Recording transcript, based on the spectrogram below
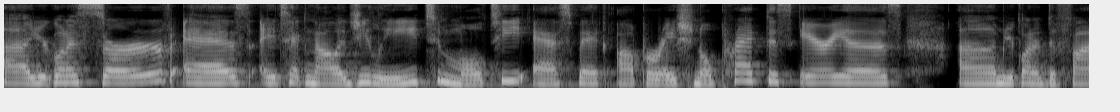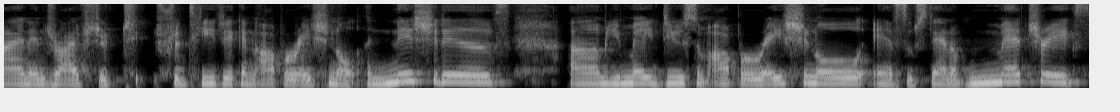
Uh, you're going to serve as a technology lead to multi aspect operational practice areas. Um, you're going to define and drive strategic and operational initiatives. Um, you may do some operational and substantive metrics,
